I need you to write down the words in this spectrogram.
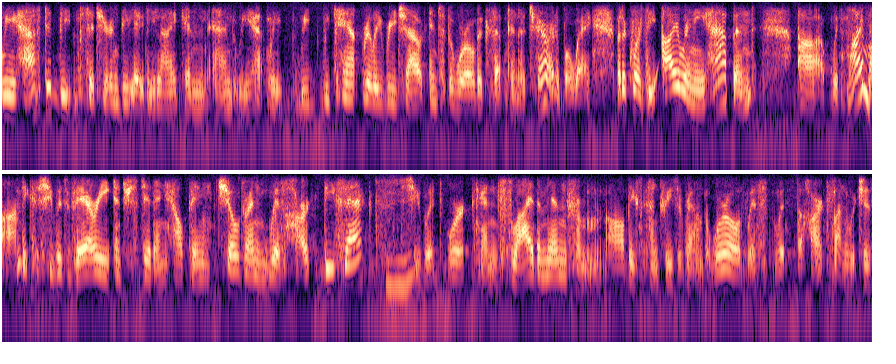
we have to be sit here and be ladylike and and we ha- we we we can't really reach out into the world except in a charitable way. But of course the irony happened uh, with my mom because she was very interested in helping children with heart defects. Mm-hmm. She would work and fly them in from all these countries around the world with, with the Heart Fund, which is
